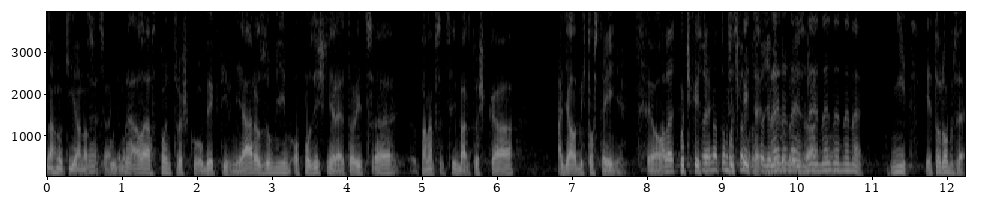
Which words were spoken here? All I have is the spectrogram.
Nahnutí a na sociální Buďme ale aspoň trošku objektivní. Já rozumím opoziční rétorice pana předsedy Bartoška a dělal bych to stejně. Jo? Ale počkejte, co je na tom, že jsme počkejte. ne, ne, ne, zákon? ne, ne, ne, ne, nic. Je to dobře.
